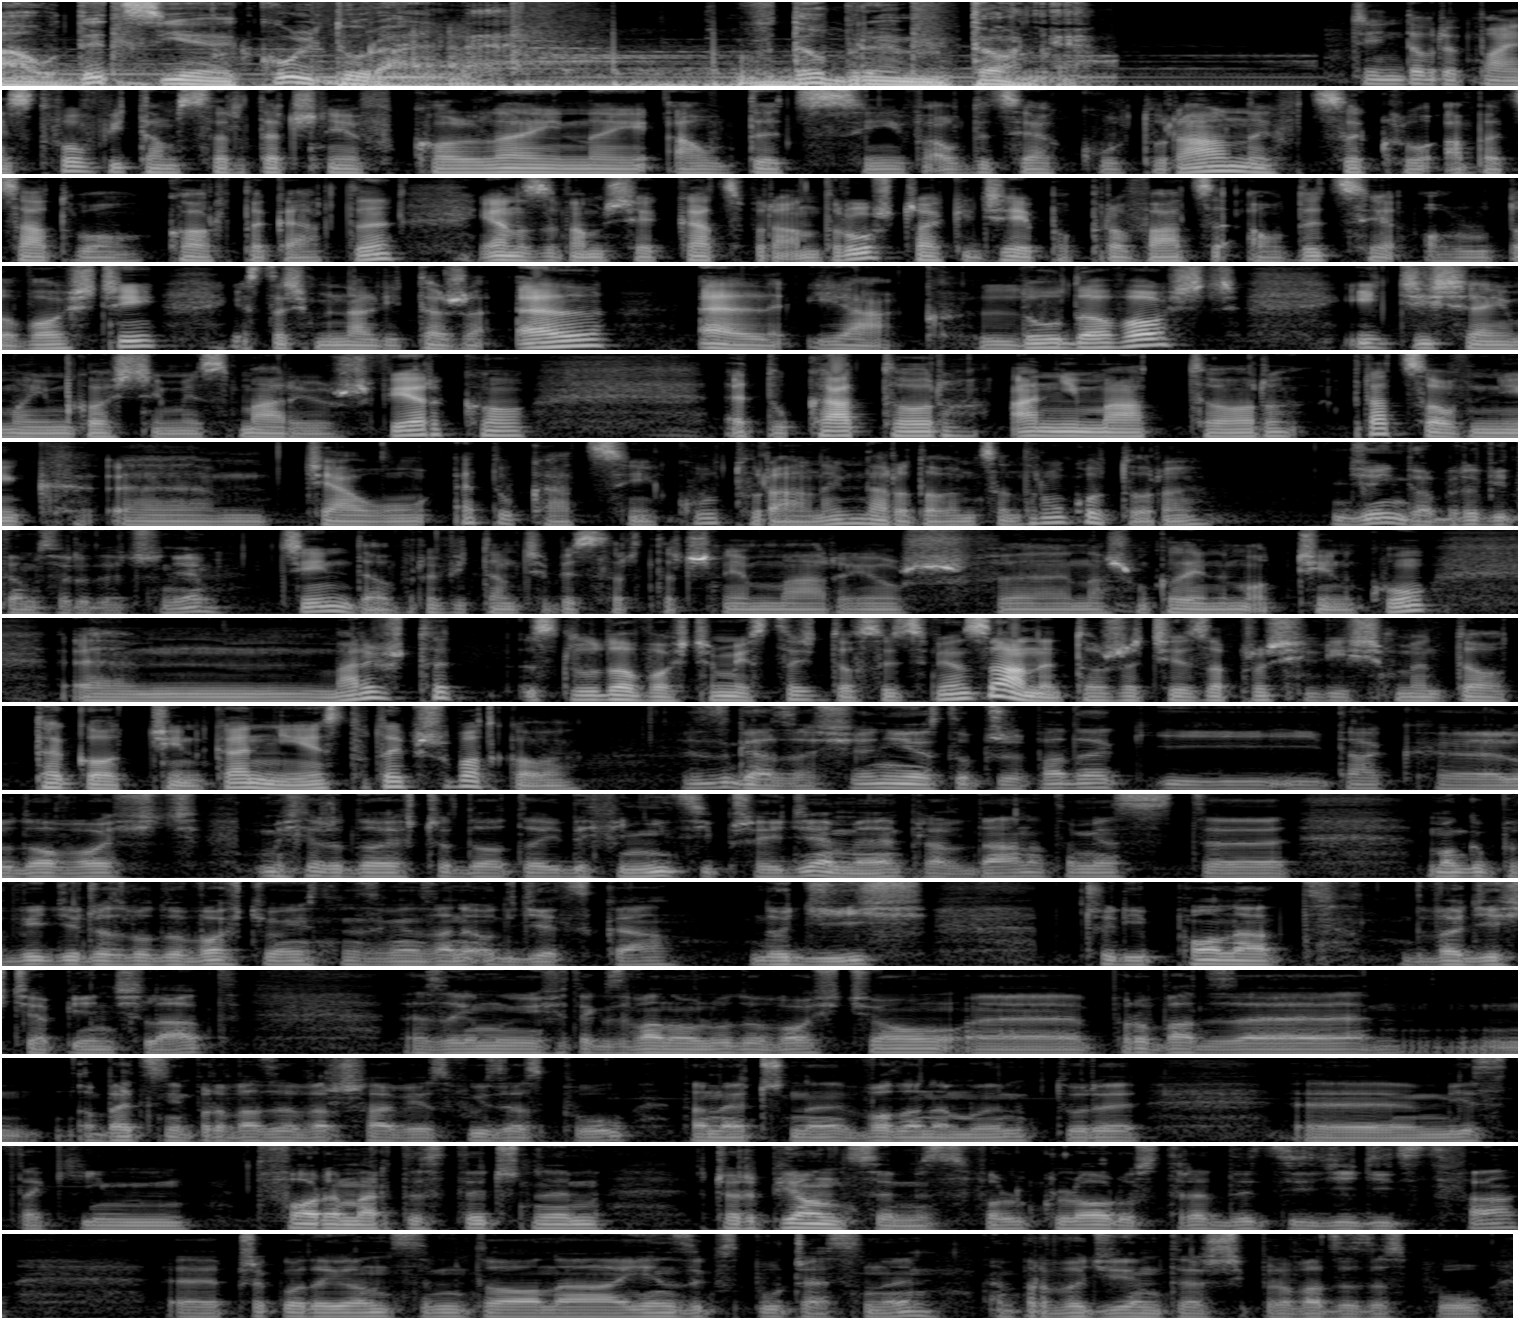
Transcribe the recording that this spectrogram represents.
Audycje kulturalne w dobrym tonie. Dzień dobry Państwu, witam serdecznie w kolejnej audycji, w audycjach kulturalnych w cyklu Abecadło Kortegardy. Ja nazywam się Kacper Andruszczak i dzisiaj poprowadzę audycję o ludowości. Jesteśmy na literze L, L jak ludowość i dzisiaj moim gościem jest Mariusz Wierko, edukator, animator, pracownik em, działu edukacji kulturalnej w Narodowym Centrum Kultury. Dzień dobry, witam serdecznie. Dzień dobry, witam Ciebie serdecznie, Mariusz, w naszym kolejnym odcinku. Mariusz, Ty z ludowością jesteś dosyć związany. To, że Cię zaprosiliśmy do tego odcinka, nie jest tutaj przypadkowe. Zgadza się, nie jest to przypadek i, i tak e, ludowość, myślę, że do, jeszcze do tej definicji przejdziemy, prawda? Natomiast e, mogę powiedzieć, że z ludowością jestem związany od dziecka do dziś, czyli ponad 25 lat. Zajmuję się tak zwaną ludowością. E, prowadzę, mm, obecnie prowadzę w Warszawie swój zespół taneczny Woda na Młyn, który jest takim tworem artystycznym czerpiącym z folkloru, z tradycji, z dziedzictwa e, przekładającym to na język współczesny. Prowadziłem też i prowadzę zespół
